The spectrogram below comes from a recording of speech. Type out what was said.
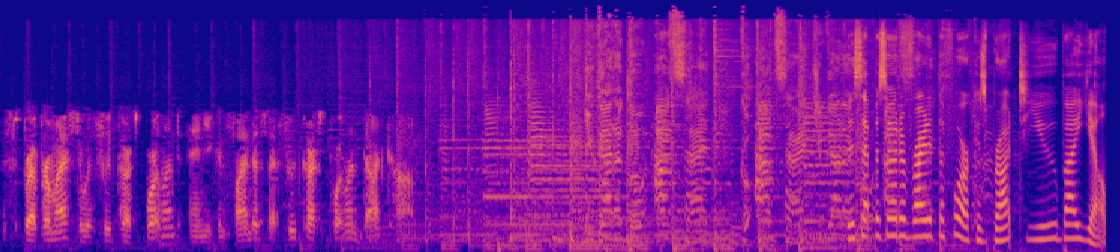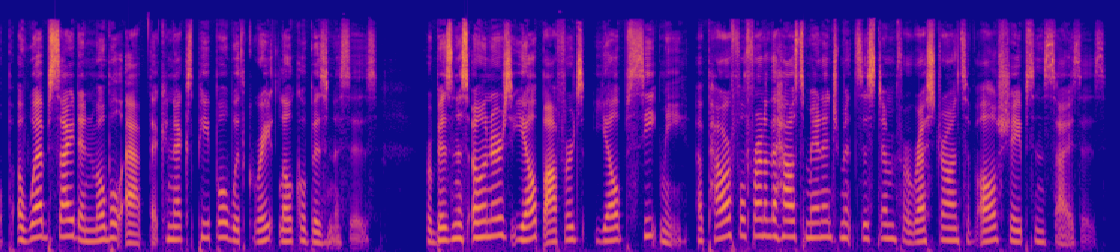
This is Brett Burmeister with Food Carts Portland and you can find us at foodcartsportland.com. You gotta go outside, go outside, This episode of Right at the Fork is brought to you by Yelp, a website and mobile app that connects people with great local businesses. For business owners, Yelp offers Yelp Seat Me, a powerful front of the house management system for restaurants of all shapes and sizes,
